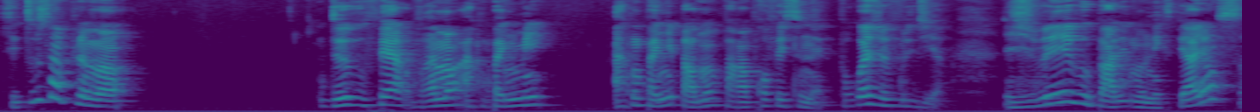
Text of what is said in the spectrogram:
C'est tout simplement de vous faire vraiment accompagner, accompagner pardon, par un professionnel. Pourquoi je vais vous le dire? Je vais vous parler de mon expérience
